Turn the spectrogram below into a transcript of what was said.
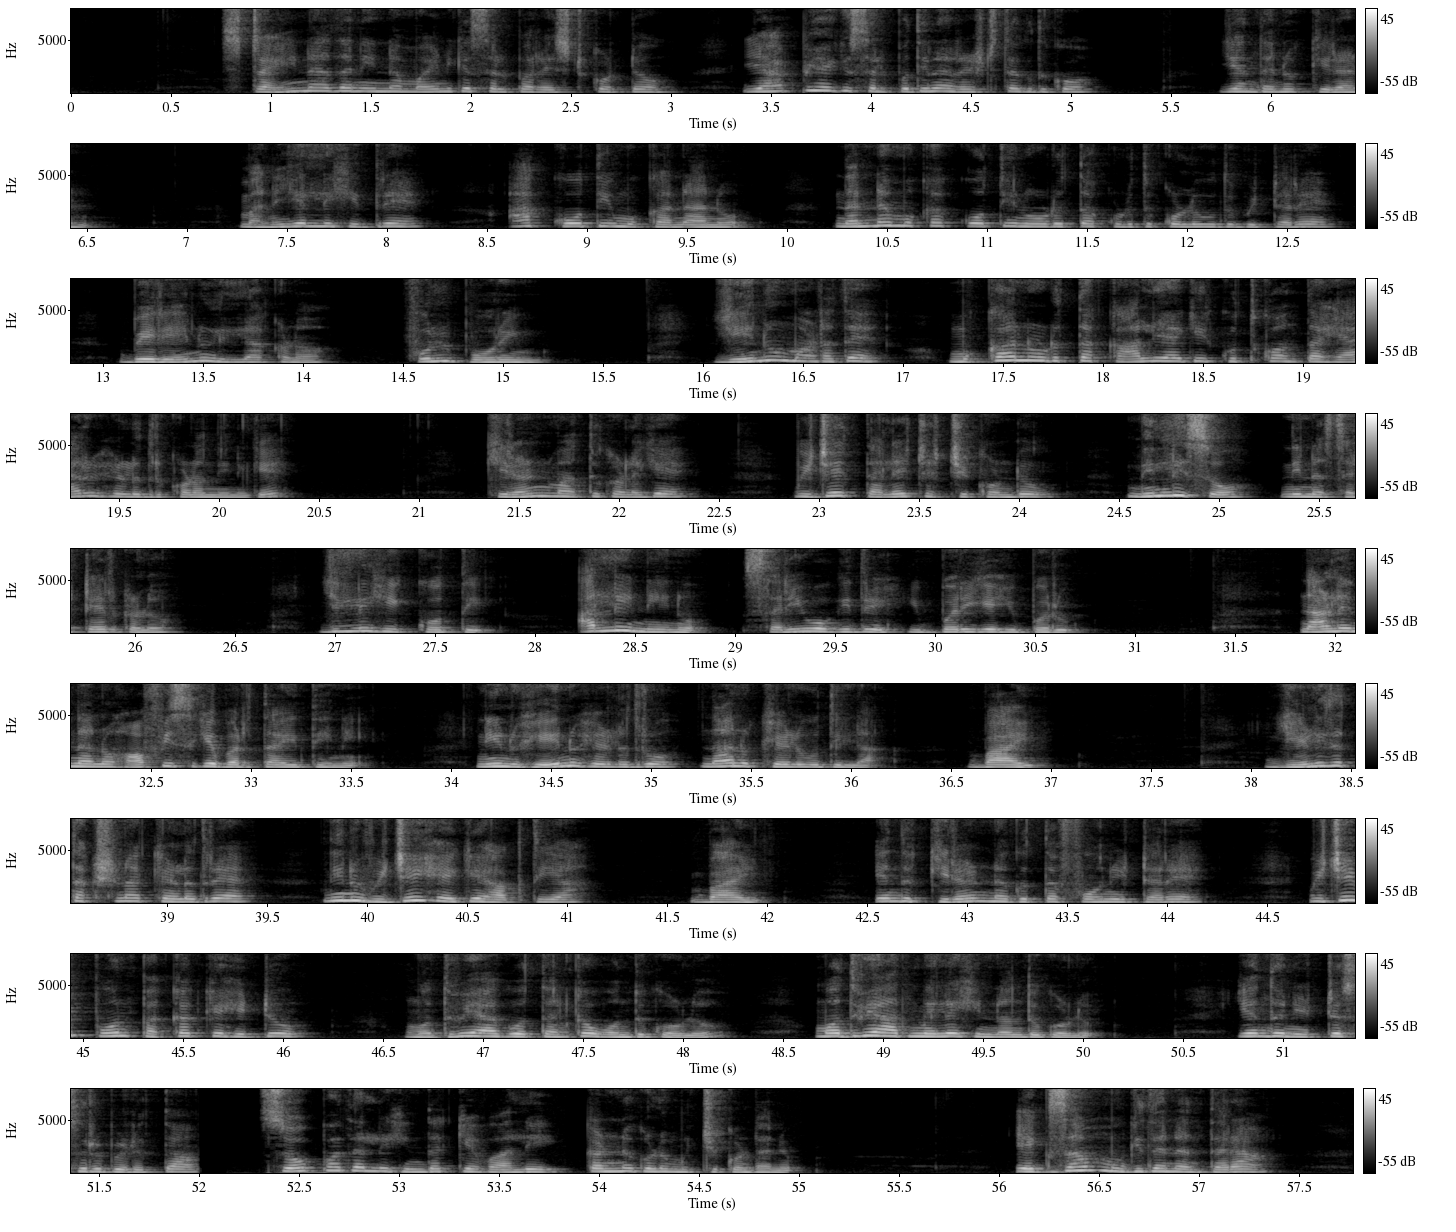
ಸ್ಟ್ರೈನ್ ಆದ ನಿನ್ನ ಮೈಂಡ್ಗೆ ಸ್ವಲ್ಪ ರೆಸ್ಟ್ ಕೊಟ್ಟು ಹ್ಯಾಪಿಯಾಗಿ ಸ್ವಲ್ಪ ದಿನ ರೆಸ್ಟ್ ತೆಗೆದುಕೋ, ಎಂದನು ಕಿರಣ್. ಮನೆಯಲ್ಲಿ ಇದ್ದರೆ ಆ ಕೋತಿ ಮುಖ ನಾನು. ನನ್ನ ಮುಖ ಕೋತಿ ನೋಡುತ್ತಾ ಕುಳಿತುಕೊಳ್ಳುವುದು ಬಿಟ್ಟರೆ ಬೇರೇನೂ ಇಲ್ಲ ಕಣೋ, ಫುಲ್ ಬೋರಿಂಗ್. ಏನೂ ಮಾಡದೆ ಮುಖ ನೋಡುತ್ತಾ ಖಾಲಿಯಾಗಿ ಕೂತ್ಕೊ ಅಂತ ಯಾರು ಹೇಳಿದ್ರು ಕಣೋ ನಿನಗೆ? ಕಿರಣ್ ಮಾತುಗಳಿಗೆ ವಿಜಯ್ ತಲೆ ಚಚ್ಚಿಕೊಂಡು, ನಿಲ್ಲಿಸೋ ನಿನ್ನ ಸೆಟೇರ್ಗಳು. ಇಲ್ಲಿ ಹಿಕ್ಕೋತಿ ಕೋತಿ, ಅಲ್ಲಿ ನೀನು, ಸರಿ ಹೋಗಿದ್ರೆ ಇಬ್ಬರಿಗೆ ಇಬ್ಬರು. ನಾಳೆ ನಾನು ಆಫೀಸಿಗೆ ಬರ್ತಾ ಇದ್ದೀನಿ. ನೀನು ಏನು ಹೇಳಿದ್ರೂ ನಾನು ಕೇಳುವುದಿಲ್ಲ. ಬಾಯ್. ಹೇಳಿದ ತಕ್ಷಣ ಕೇಳಿದ್ರೆ, ನೀನು ವಿಜಯ್ ಹೇಗೆ ಹಾಕ್ತೀಯಾ ಬಾಯ್. ಎಂದು ಕಿರಣ್ ನಗುತ್ತಾ ಫೋನ್ ಇಟ್ಟರೆ, ವಿಜಯ್ ಫೋನ್ ಪಕ್ಕಕ್ಕೆ ಇಟ್ಟು, ಮದುವೆ ಆಗೋ ತನಕ ಒಂದು ಗೋಳು, ಮದುವೆ ಆದಮೇಲೆ ಇನ್ನೊಂದು ಗೋಳು ಎಂದು ನಿಟ್ಟುಸಿರು ಬಿಡುತ್ತಾ ಸೋಫಾದಲ್ಲಿ ಹಿಂದಕ್ಕೆ ವಾಲಿ ಕಣ್ಣುಗಳು ಮುಚ್ಚಿಕೊಂಡನು. ಎಕ್ಸಾಮ್ ಮುಗಿದ ನಂತರ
